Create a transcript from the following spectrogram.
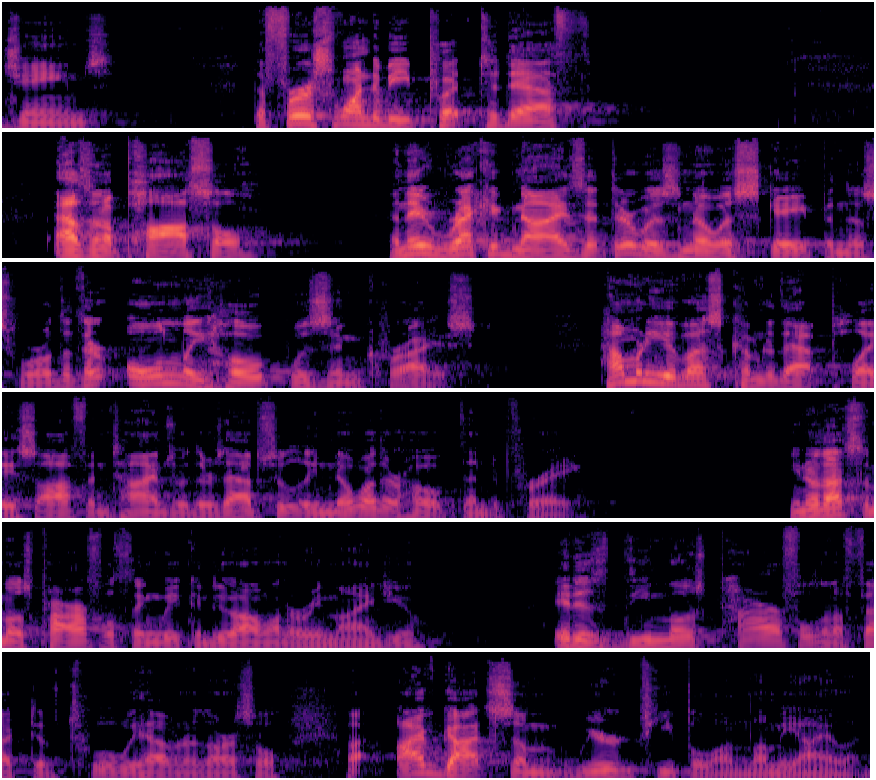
James, the first one to be put to death as an apostle. And they recognized that there was no escape in this world, that their only hope was in Christ. How many of us come to that place oftentimes where there's absolutely no other hope than to pray? You know, that's the most powerful thing we can do. I want to remind you. It is the most powerful and effective tool we have in our arsenal. Uh, I've got some weird people on Lummi Island.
